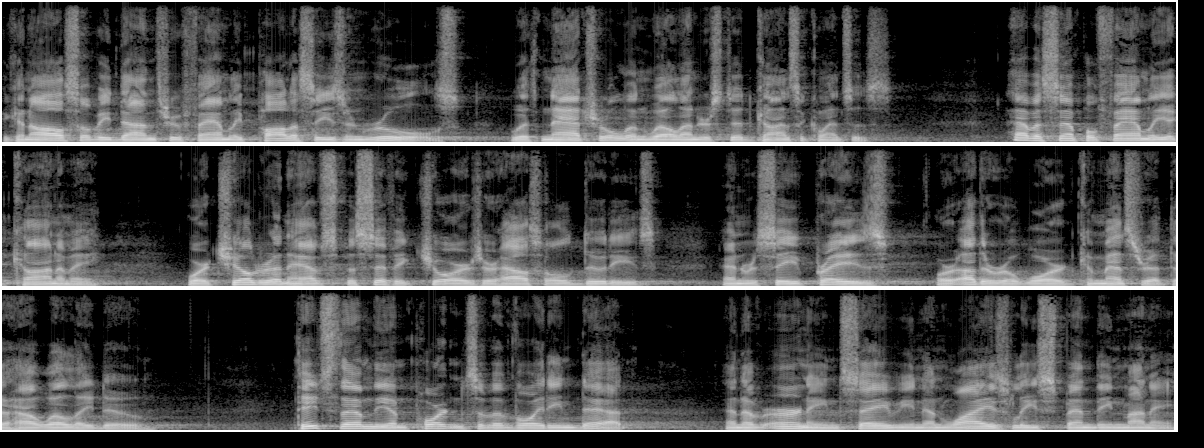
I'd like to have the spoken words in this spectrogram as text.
It can also be done through family policies and rules with natural and well understood consequences. Have a simple family economy where children have specific chores or household duties and receive praise or other reward commensurate to how well they do. Teach them the importance of avoiding debt and of earning, saving, and wisely spending money.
